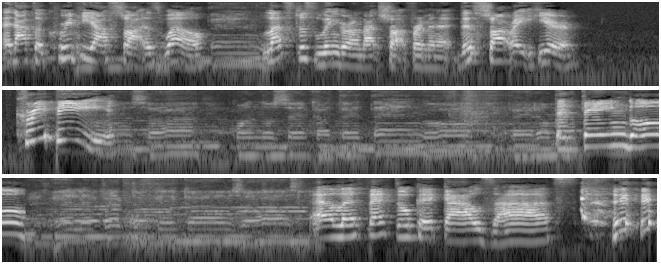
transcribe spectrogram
And that's a creepy ass shot as well. Let's just linger on that shot for a minute. This shot right here. Creepy! Te tengo. El efecto que causas.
